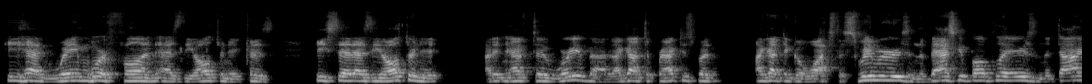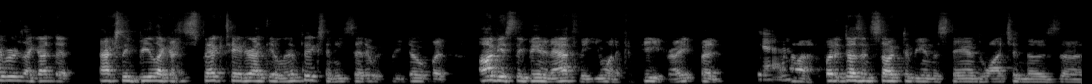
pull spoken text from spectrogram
he had way more fun as the alternate because he said as the alternate, I didn't have to worry about it. I got to practice, but I got to go watch the swimmers and the basketball players and the divers. I got to actually be like a spectator at the Olympics, and he said it was pretty dope. But obviously, being an athlete, you want to compete, right? But yeah, uh, but it doesn't suck to be in the stands watching those uh,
